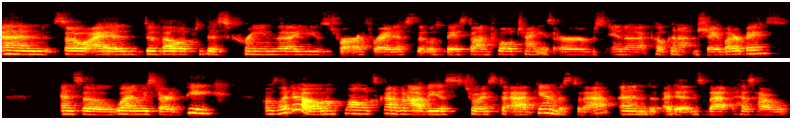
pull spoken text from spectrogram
and so I had developed this cream that I used for arthritis that was based on 12 Chinese herbs in a coconut and shea butter base. And so when we started Peak, I was like, oh, well, it's kind of an obvious choice to add cannabis to that. And I did. And so that has how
